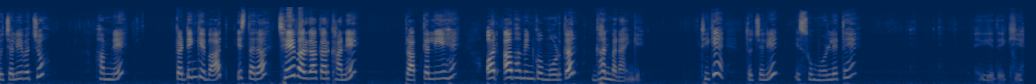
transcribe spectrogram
तो चलिए बच्चों, हमने कटिंग के बाद इस तरह छः वर्गाकार खाने प्राप्त कर लिए हैं और अब हम इनको मोड़कर घन बनाएँगे। ठीक है? तो चलिए इसको मोड़ लेते हैं। ये देखिए,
